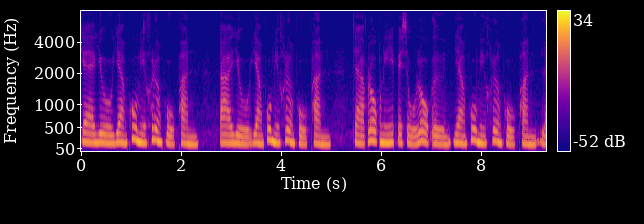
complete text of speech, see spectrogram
แก่อยู่อย่างผู้มีเครื่องผูกพัน ตายอยู่อย่างผู้มีเครื่องผูกพัน จากโลกนี้ไปสู่โลกอื่นอย่างผู้มีเครื่องผูกพันแล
